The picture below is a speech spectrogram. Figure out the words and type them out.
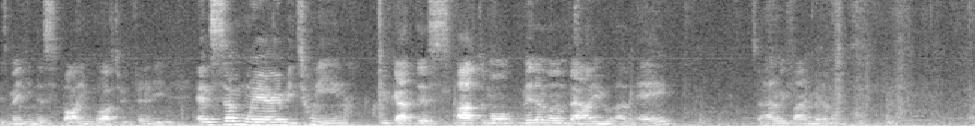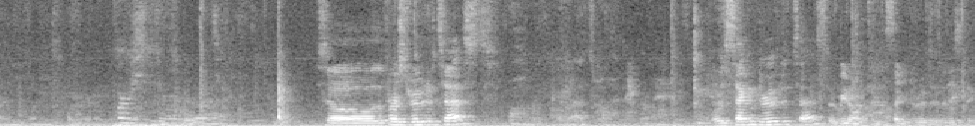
is making this volume go off to infinity. And somewhere in between, we've got this optimal minimum value of A. So how do we find minimum? First. So the first derivative test, or the second derivative test, or we don't want to take the second derivative of this thing.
